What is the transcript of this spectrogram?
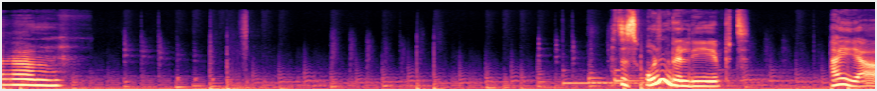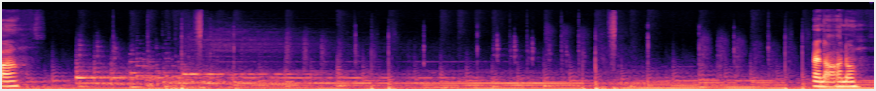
Ähm. Das ist unbeliebt. Ah ja. Keine Ahnung.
